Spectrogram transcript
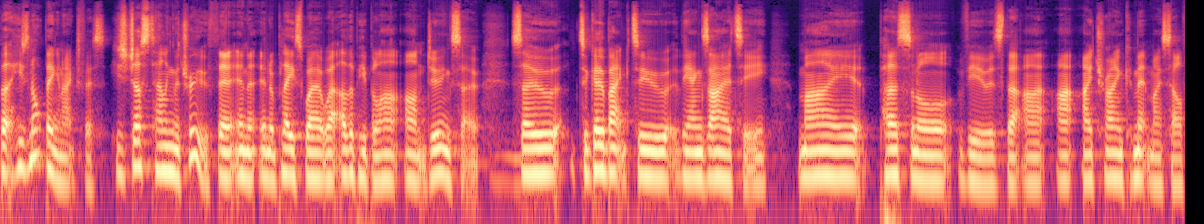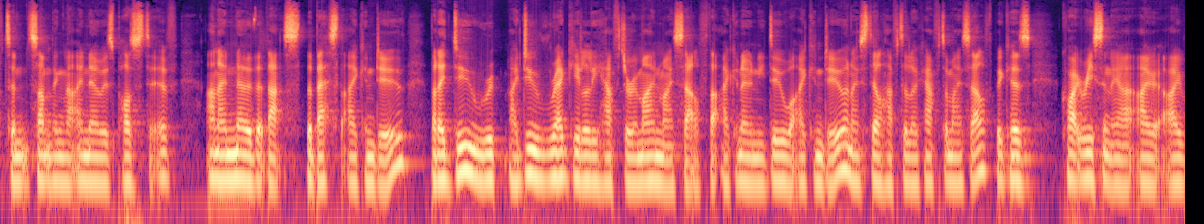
But he's not being an activist. He's just telling the truth in, in, a, in a place where, where other people aren't, aren't doing so. So, to go back to the anxiety, my personal view is that I, I, I, try and commit myself to something that I know is positive, and I know that that's the best that I can do. But I do re- I do regularly have to remind myself that I can only do what I can do, and I still have to look after myself because quite recently I, I,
